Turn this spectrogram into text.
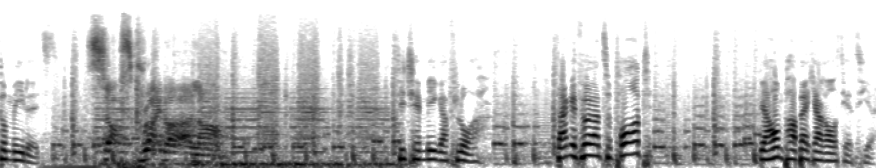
und Mädels. Subscriber Alarm. DJ Megaflor. Danke für euren Support. Wir hauen ein paar Becher raus jetzt hier.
